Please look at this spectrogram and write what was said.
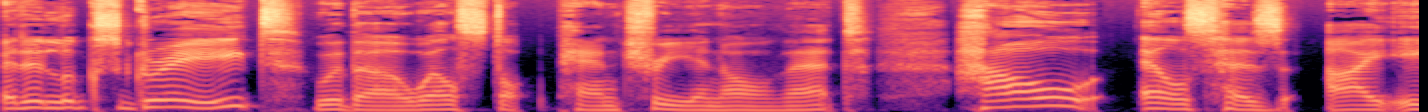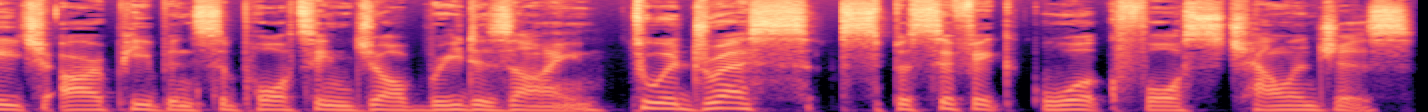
but it looks great with a well stocked pantry and all that. How else has IHRP been supporting job redesign to address specific workforce challenges?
